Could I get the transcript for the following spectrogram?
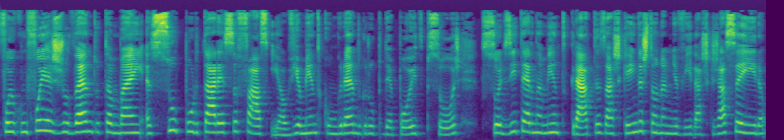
Foi o que me foi ajudando também a suportar essa fase e, obviamente, com um grande grupo de apoio de pessoas que sou-lhes eternamente gratas, acho que ainda estão na minha vida, acho que já saíram,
